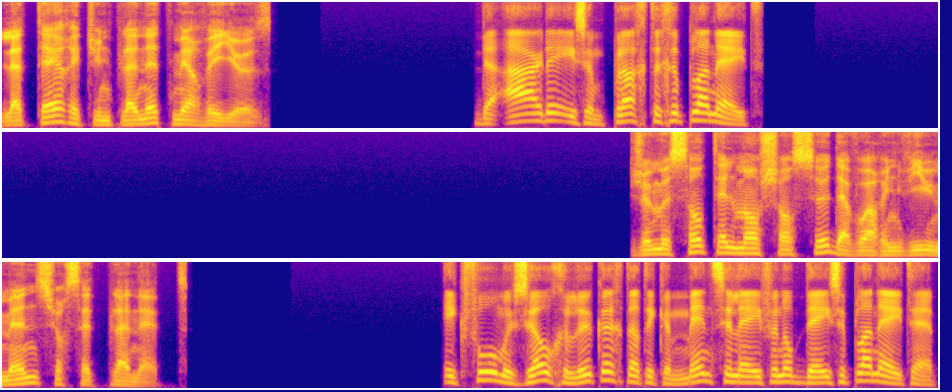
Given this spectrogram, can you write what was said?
La Terre est une planète merveilleuse. De aarde is een prachtige planeet. Je me sens tellement chanceux d'avoir une vie humaine sur cette planète. Ik voel me zo gelukkig dat ik een mensenleven op deze planeet heb.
